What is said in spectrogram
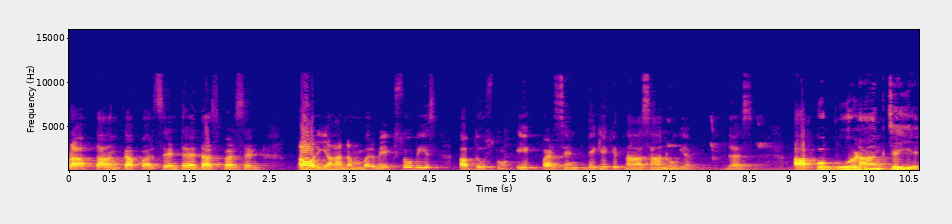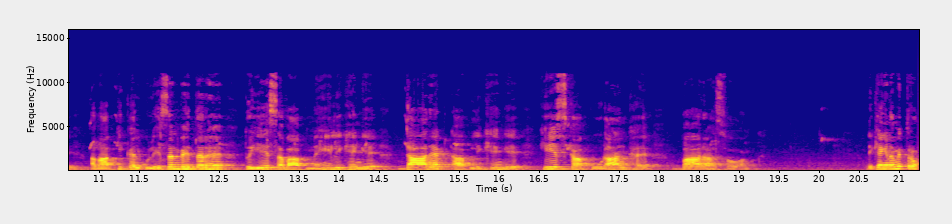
प्राप्तांक का परसेंट है 10 परसेंट। और यहाँ नंबर में 120 अब दोस्तों, एक परसेंट, देखिए कितना आसान हो गया। दस, आपको पूर्णांक चाहिए। अब आपकी कैलकुलेशन बेहतर है तो ये सब आप नहीं लिखेंगे। डायरेक्ट आप लिखेंगे कि इसका पूर्णांक है 1200 अंक। लिखेंगे ना मित्रों?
